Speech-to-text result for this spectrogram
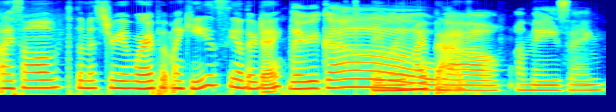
I solved the mystery of where I put my keys the other day. There you go. They were in my bag. Wow. Amazing.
